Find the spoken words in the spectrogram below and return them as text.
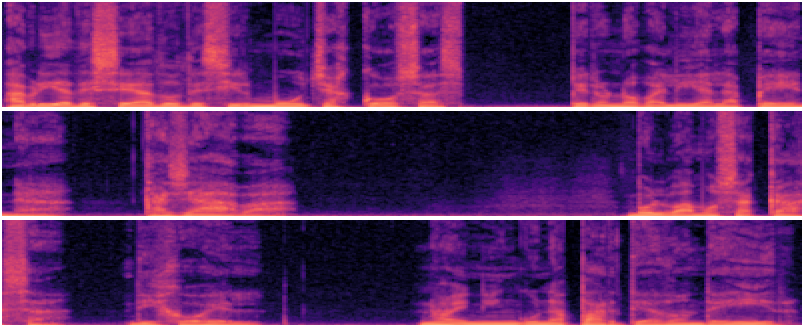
Habría deseado decir muchas cosas, pero no valía la pena. Callaba. Volvamos a casa, dijo él. No hay ninguna parte a donde ir.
